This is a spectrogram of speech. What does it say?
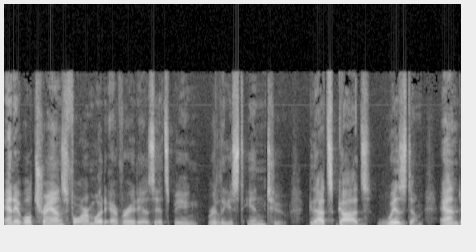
and it will transform whatever it is it's being released into. That's God's wisdom. And,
